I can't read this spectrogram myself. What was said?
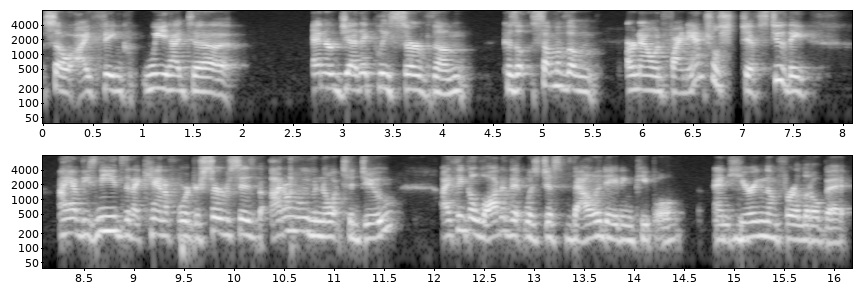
So i think we had to energetically serve them because some of them are now in financial shifts too. They I have these needs and I can't afford your services, but I don't even know what to do. I think a lot of it was just validating people and mm-hmm. hearing them for a little bit.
